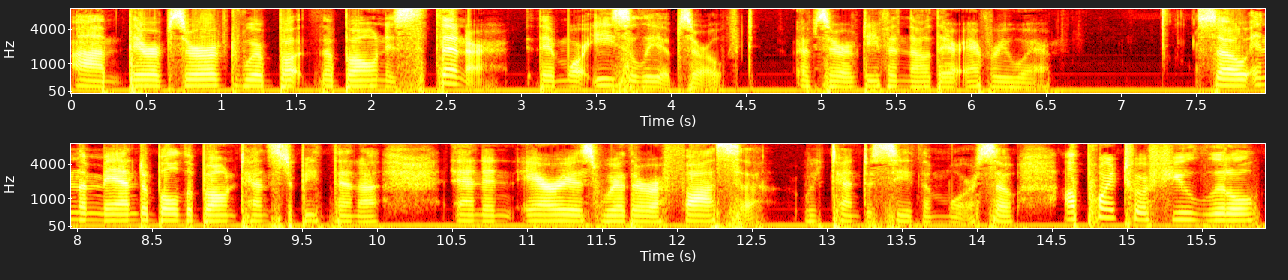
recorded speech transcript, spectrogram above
Um, they're observed where the bone is thinner. They're more easily observed, observed even though they're everywhere. So in the mandible, the bone tends to be thinner, and in areas where there are fossa, we tend to see them more. So I'll point to a few little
